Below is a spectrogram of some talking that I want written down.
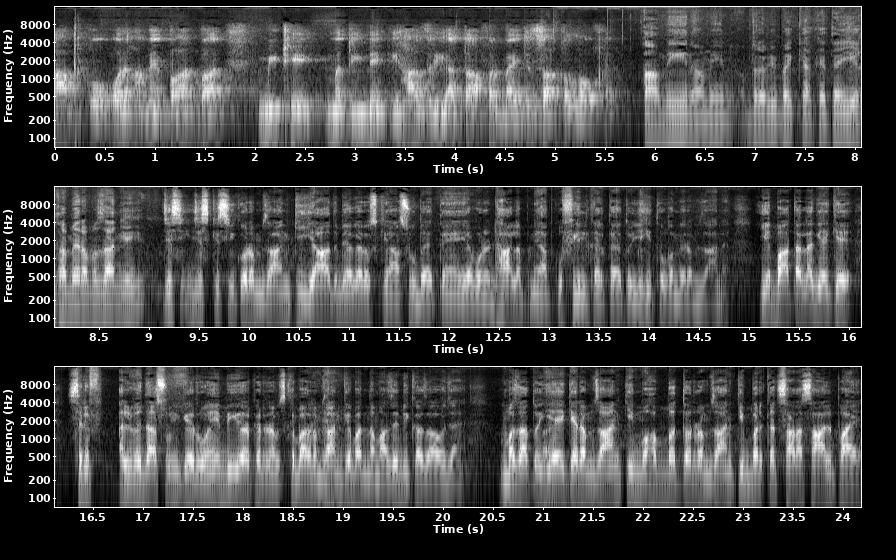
आपको और हमें बार बार मीठे मदीने की हाजिरी अता फरमाए। जज़ाकल्लाहु खैर। आमीन आमीन। अब्दुल हबीब भाई, क्या कहते हैं? ये गम रमज़ान यही है? जिस जिस किसी को रमज़ान की याद में अगर उसके आँसू बहते हैं या वो निढाल अपने आप को फील करता है तो यही तो गम रमज़ान है। ये बात अलग है कि सिर्फ़ अलविदा सुन के रोएँ भी और फिर उसके बाद रमज़ान के बाद नमाजें भी कज़ा हो जाएँ। मज़ा तो यह है कि रमज़ान की मोहब्बत और रमज़ान की बरकत सारा साल पाए।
